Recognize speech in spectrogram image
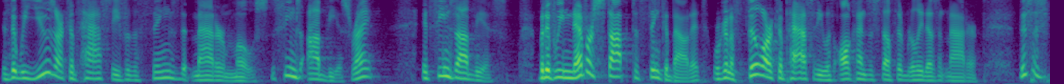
is that we use our capacity for the things that matter most. This seems obvious, right? It seems obvious. But if we never stop to think about it, we're going to fill our capacity with all kinds of stuff that really doesn't matter. This is,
